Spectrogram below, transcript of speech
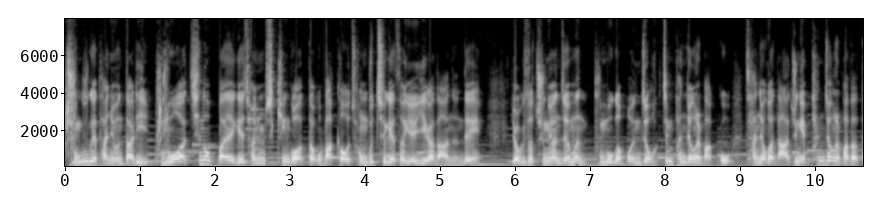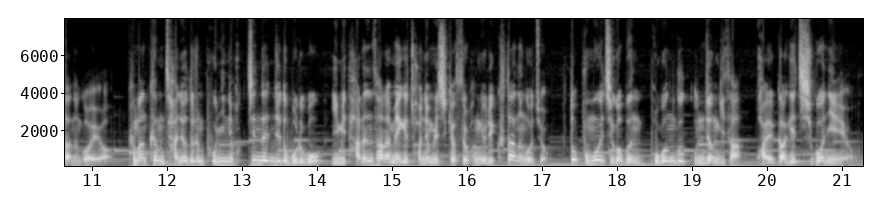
중국에 다녀온 딸이 부모와 친오빠에게 전염시킨 것 같다고 마카오 정부 측에서 얘기가 나왔는데 여기서 중요한 점은 부모가 먼저 확진 판정을 받고 자녀가 나중에 판정을 받았다는 거예요. 그만큼 자녀들은 본인이 확진된지도 모르고 이미 다른 사람에게 전염을 시켰을 확률이 크다는 거죠. 또 부모의 직업은 보건국 운전기사, 과일가게 직원이에요.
